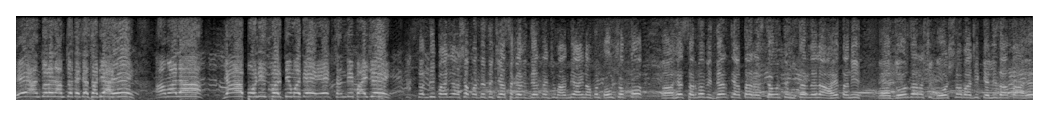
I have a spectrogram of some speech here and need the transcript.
हे आंदोलन आमचं त्याच्यासाठी आहे. आम्हाला या पोलीस भरतीमध्ये एक संधी पाहिजे. संधी पाहिजे अशा पद्धतीची या सगळ्या विद्यार्थ्यांची मागणी आहे आणि आपण पाहू शकतो हे सर्व विद्यार्थी आता रस्त्यावरती उतरलेले आहेत आणि जोरदार अशी घोषणाबाजी केली जात आहे.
